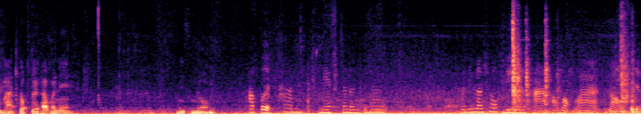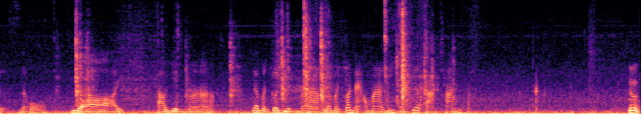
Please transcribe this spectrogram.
หิมะตกด้วยครับวันนี้ มีสโนว์เอาเปิดผ้าเมสจะเลยก็ได้ วันนี้เราโชคดีนะคะ เขาบอกว่าเราเจอสโนว์วายเช้าเย็นมาก แล้วมันก็เย็นมาก แล้วมันก็หนาวมาก นี่ใส่เสื้อสามชั้นนู่น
